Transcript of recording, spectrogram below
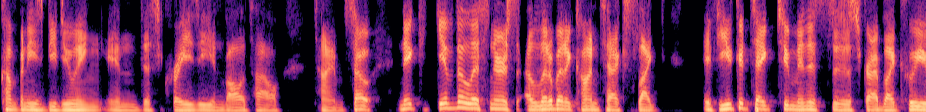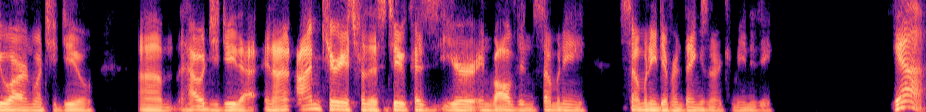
companies be doing in this crazy and volatile time? So, Nick, give the listeners a little bit of context. Like, if you could take two minutes to describe like who you are and what you do um, how would you do that? And I, i'm curious for this too because you're involved in so many so many different things in our community. Yeah.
